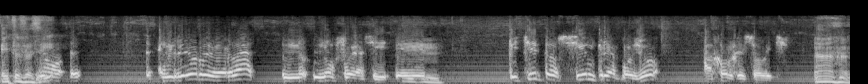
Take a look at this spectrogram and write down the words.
¿Esto es así? No, eh, en rigor de verdad no, fue así. Eh, Pichetto siempre apoyó a Jorge Sovich. Ajá.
